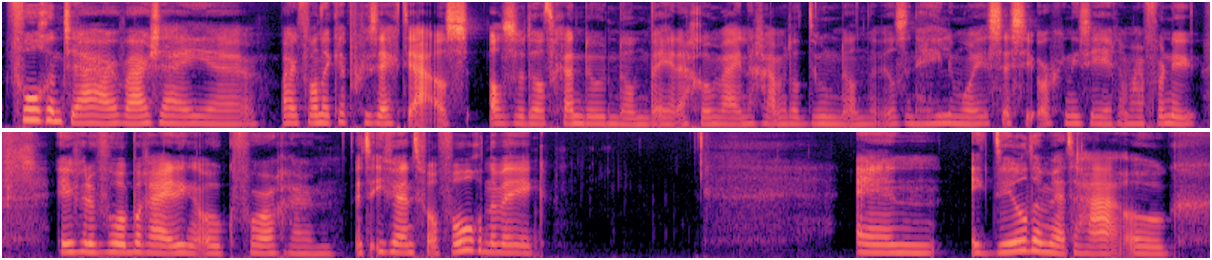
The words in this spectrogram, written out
Volgend jaar, waar zij, uh, waarvan ik heb gezegd: ja, als, als we dat gaan doen, dan ben je daar gewoon. Dan gaan we dat doen. Dan wil ze een hele mooie sessie organiseren. Maar voor nu, even de voorbereiding ook voor ehm, het event van volgende week. En ik deelde met haar ook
